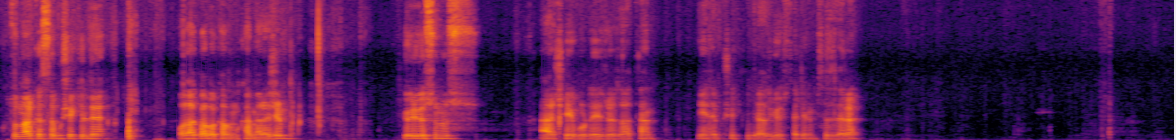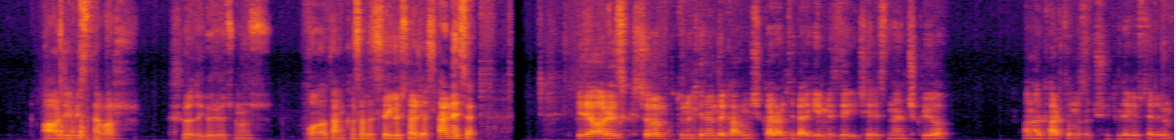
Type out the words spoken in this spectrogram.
kutunun arkası bu şekilde odakla bakalım kameracım. Görüyorsunuz. Her şey burada yazıyor zaten. Yine bu şekilde biraz gösterelim sizlere. RGB'si de var. Şurada görüyorsunuz. Onatan kasada size göstereceğiz. Her neyse. Bir de araya sıkıştıralım. Kutunun kenarında kalmış. Garanti belgemiz de içerisinden çıkıyor. Anakartımızı şu şekilde gösterelim.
